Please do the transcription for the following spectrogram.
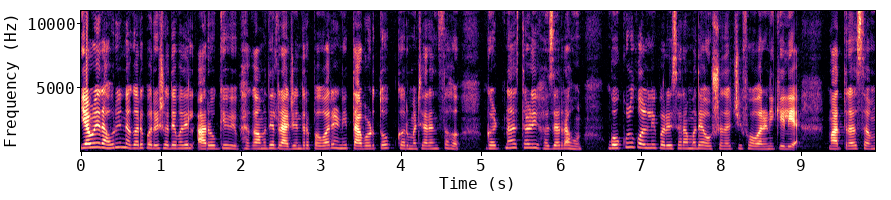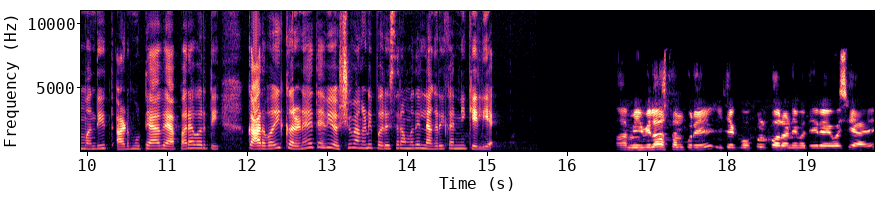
यावेळी राहुरी नगर परिषदेमधील आरोग्य विभागामधील राजेंद्र पवार यांनी ताबडतोब कर्मचाऱ्यांसह घटनास्थळी हजर राहून गोकुळ कॉलनी परिसरामध्ये औषधाची फवारणी केली आहे. मात्र संबंधित आडमोठ्या व्यापाऱ्यावरती कारवाई करण्यात यावी अशी मागणी परिसरामध्ये परिसरामधील नागरिकांनी केली आहे. हा, मी विलास तनपुरे इथे गोकुळ कॉलनीमध्ये रहिवासी आहे.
